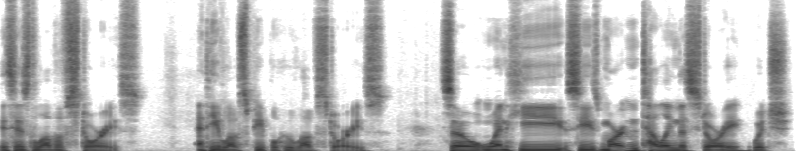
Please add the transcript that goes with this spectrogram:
is his love of stories. And he loves people who love stories. So when he sees Martin telling this story, which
